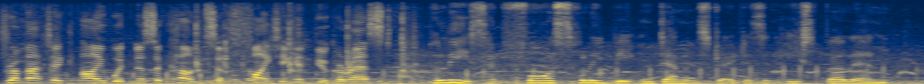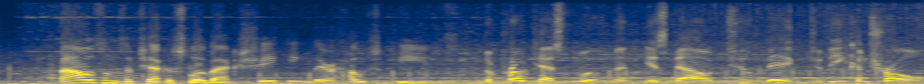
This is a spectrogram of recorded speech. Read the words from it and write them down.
Dramatic eyewitness accounts of fighting in Bucharest. Police had forcefully beaten demonstrators in East Berlin. Thousands of Czechoslovaks shaking their house keys. The protest movement is now too big to be controlled.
